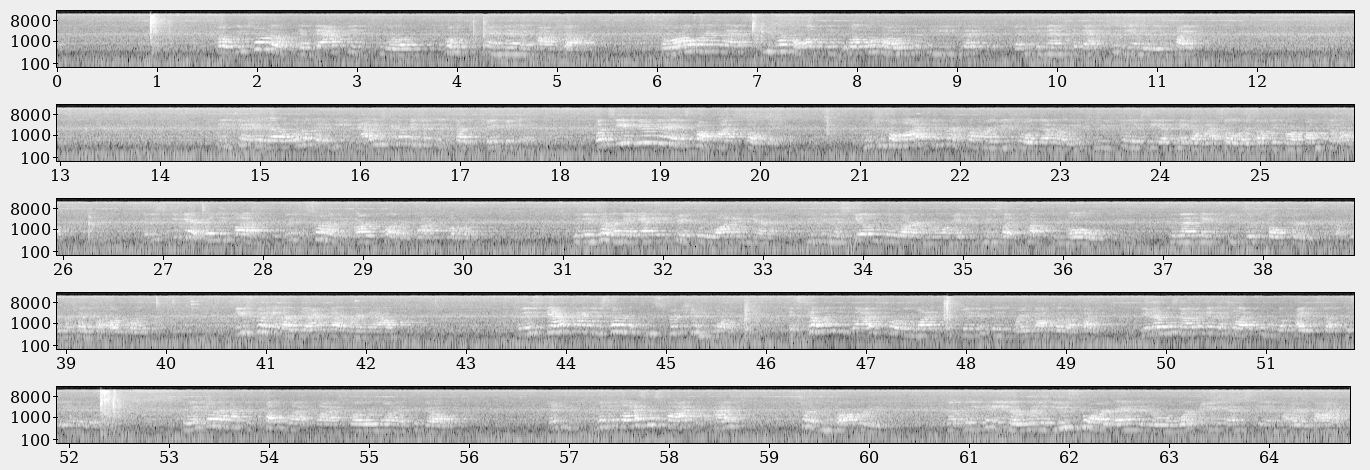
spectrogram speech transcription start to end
But we sort of adapted to a post-pandemic hot shop. So we're all wearing masks. He has a lovely blow hose if he needs it that he can then connect to the end of his pipe. He's to give that a little bit of. Now he's going to physically start shaping it. What Steve's doing today is called hot sculpting, which is a lot different from our usual demo. You usually see us take a vessel or something more functional. But this can get really fun. This is sort of the art part of glass blowing. We can sort of make any shape we want in here, using the skills we learned when we're making things like cups and bowls, to then make future sculptures and different types of artwork. Steve's putting in our jack line right now. And this jack line is sort of constriction point. It's telling the glass where we want it to physically break off with a pipe. You notice nothing in this lesson has a pipe stuck to the end of it. So we sort of have to tell that glass where we want it to go. And when the glass is hot, it has certain properties that we can either really use to our advantage or we're working against the entire time.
